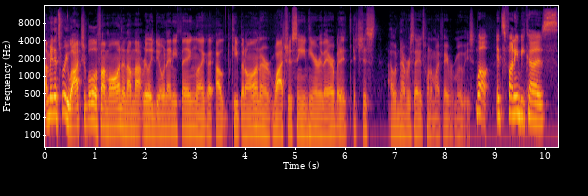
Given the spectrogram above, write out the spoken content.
I mean, it's rewatchable if I'm on and I'm not really doing anything. Like I, I'll keep it on or watch a scene here or there. But it, it's just I would never say it's one of my favorite movies. Well, it's funny because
